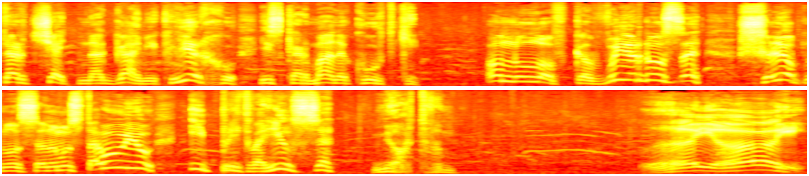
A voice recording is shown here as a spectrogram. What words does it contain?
торчать ногами кверху из кармана куртки. Он ловко вывернулся, шлепнулся на мостовую и притворился мертвым. «Ой-ой!»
